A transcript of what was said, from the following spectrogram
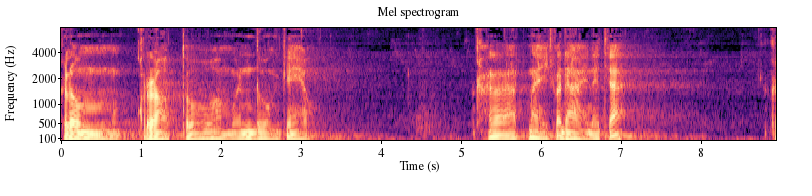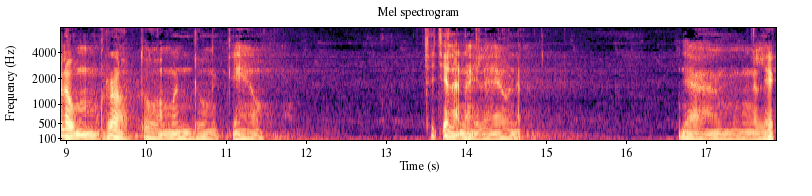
กลมรอบตัวเหมือนดวงแก้ว ขนาดไหนก็ได้นะจ๊ะ กลมรอบตัวมือนดวงแก้ว ที่เจรไนแล้วนะอย่างเล็ก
